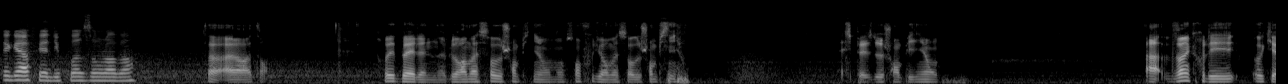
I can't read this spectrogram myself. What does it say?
Fais gaffe, il y a du poison là-bas. Alors attends. Trouver Belen, le ramasseur de champignons. On s'en fout du ramasseur de champignons. Espèce de champignon. Ah, vaincre les... Ok.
